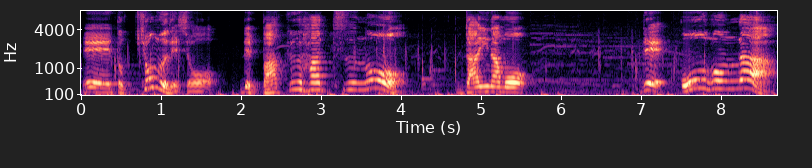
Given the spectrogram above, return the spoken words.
えーと、虚無でしょで、爆発のダイナモ。で、黄金が、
